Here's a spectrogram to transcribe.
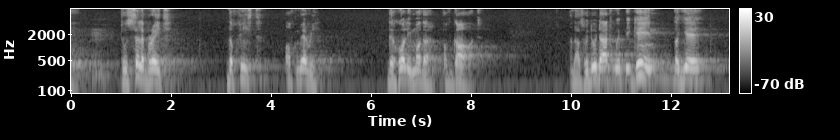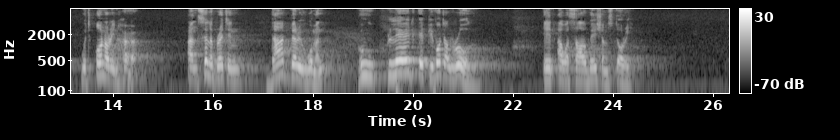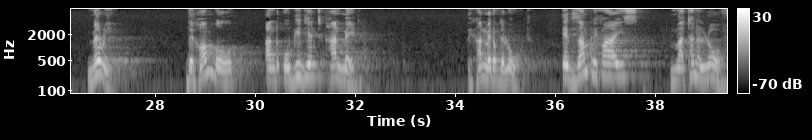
to celebrate the feast of Mary, the Holy Mother of God. And as we do that, we begin the year with honoring her and celebrating that very woman who played a pivotal role in our salvation story. Mary, the humble and obedient handmaid, the handmaid of the Lord, exemplifies maternal love,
